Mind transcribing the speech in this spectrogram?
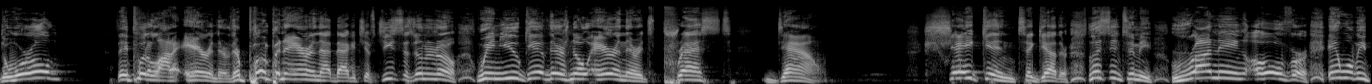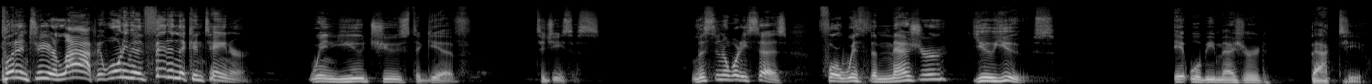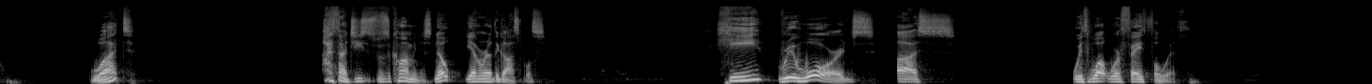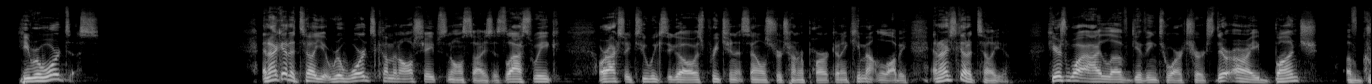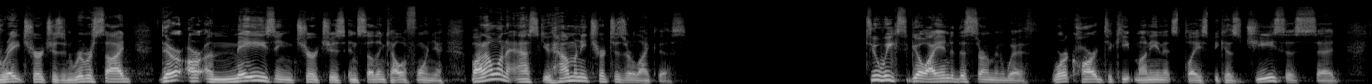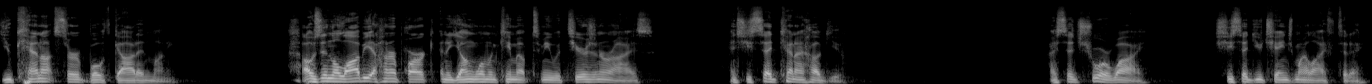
The world, they put a lot of air in there. They're pumping air in that bag of chips. Jesus says, No, no, no. When you give, there's no air in there, it's pressed down shaken together. Listen to me, running over. It will be put into your lap. It won't even fit in the container when you choose to give to Jesus. Listen to what he says For with the measure you use, it will be measured back to you. What? I thought Jesus was a communist. Nope, you haven't read the Gospels. He rewards us with what we're faithful with. He rewards us. And I got to tell you, rewards come in all shapes and all sizes. Last week, or actually two weeks ago, I was preaching at Sandals Church Hunter Park, and I came out in the lobby, and I just got to tell you, here's why I love giving to our church. There are a bunch of great churches in Riverside. There are amazing churches in Southern California. But I want to ask you, how many churches are like this? Two weeks ago, I ended this sermon with work hard to keep money in its place because Jesus said you cannot serve both God and money. I was in the lobby at Hunter Park and a young woman came up to me with tears in her eyes and she said, Can I hug you? I said, Sure, why? She said, You changed my life today.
